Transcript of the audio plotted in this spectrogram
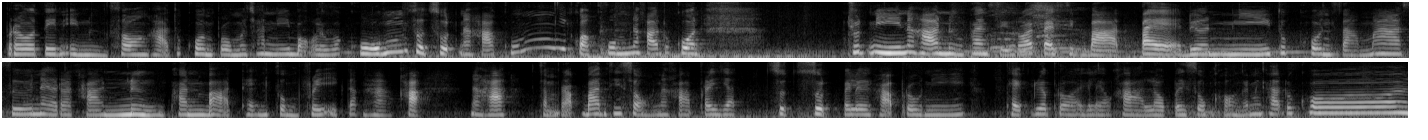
โปรตีนอีก1ซองค่ะ ทุกคนโปรโมชั่นนี้บอกเลยว่าคุ้มสุดๆนะคะ คุ้มยิ่งกว่าคุ้มนะคะ ทุกคนชุดนี้นะคะ 1,480 บาท แต่เดือนนี้ทุกคนสามารถซื้อในราคา 1,000 บาท แถมส่งฟรีอีกต่างหากค่ะนะคะสำหรับบ้านที่สองนะคะ ประหยัดสุด ๆ ไปเลยค่ะ โปรนี้ แพ็กเรียบร้อยแล้วค่ะ เราไปส่งของกันค่ะทุกคน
